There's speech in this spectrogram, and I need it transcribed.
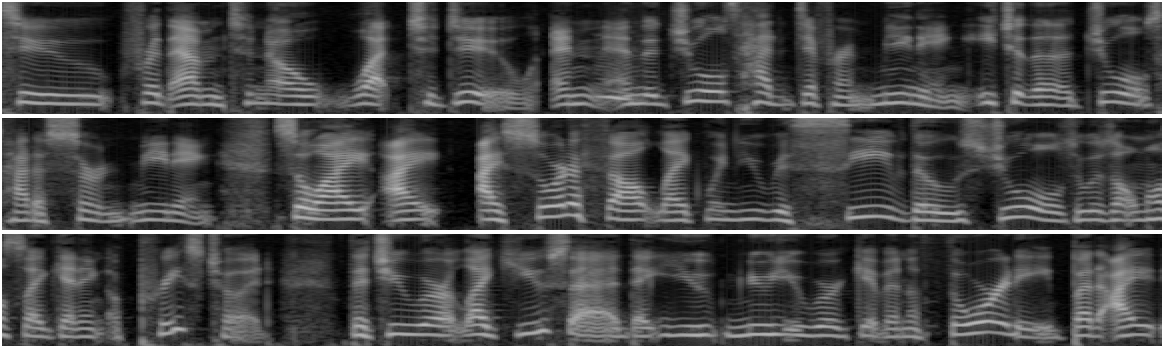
to for them to know what to do and mm. and the jewels had a different meaning each of the jewels had a certain meaning so i i i sort of felt like when you received those jewels it was almost like getting a priesthood that you were like you said that you knew you were given authority but i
